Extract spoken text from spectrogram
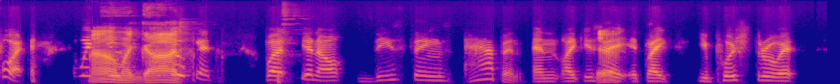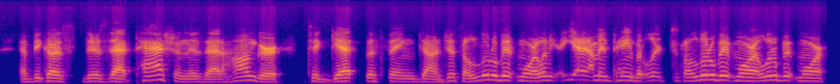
foot. oh my god! Stupid. But you know, these things happen, and like you say, yeah. it's like you push through it, and because there's that passion, there's that hunger to get the thing done. Just a little bit more. Let me, yeah, I'm in pain, but let, just a little bit more, a little bit more.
